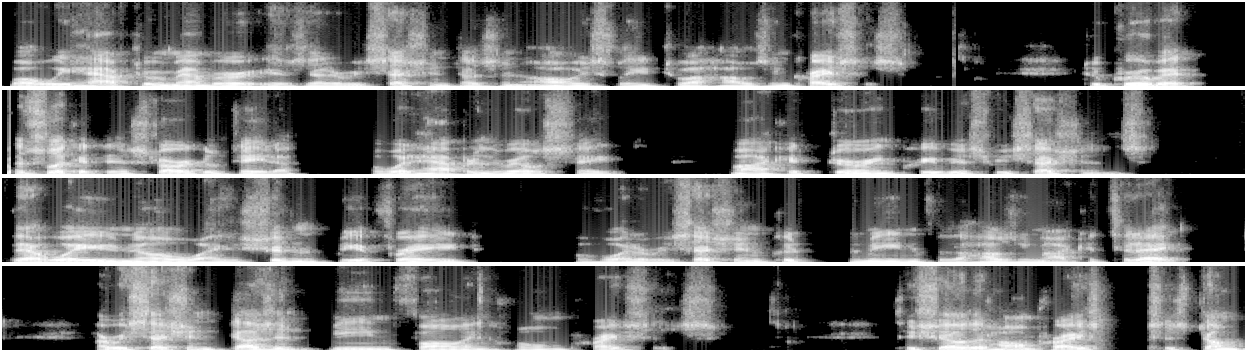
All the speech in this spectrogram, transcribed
What we have to remember is that a recession doesn't always lead to a housing crisis. To prove it, let's look at the historical data of what happened in the real estate market during previous recessions. That way, you know why you shouldn't be afraid of what a recession could mean for the housing market today. A recession doesn't mean falling home prices. To show that home prices don't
